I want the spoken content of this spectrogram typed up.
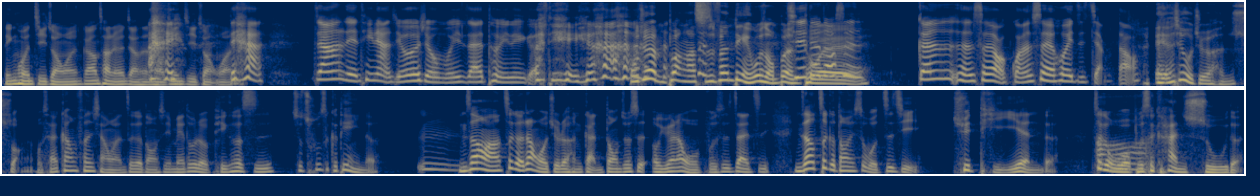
灵魂急转弯》，刚刚差点讲成脑筋急转弯。这样连听两集，我会觉得我们一直在推那个电影。我觉得很棒啊，十分电影为什么不能推？其实都是跟人生有关，所以会一直讲到。哎，而且我觉得很爽，我才刚分享完这个东西没多久，皮克斯就出这个电影了。嗯，你知道吗？这个让我觉得很感动，就是哦，原来我不是在自己，你知道这个东西是我自己去体验的，这个我不是看书的，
